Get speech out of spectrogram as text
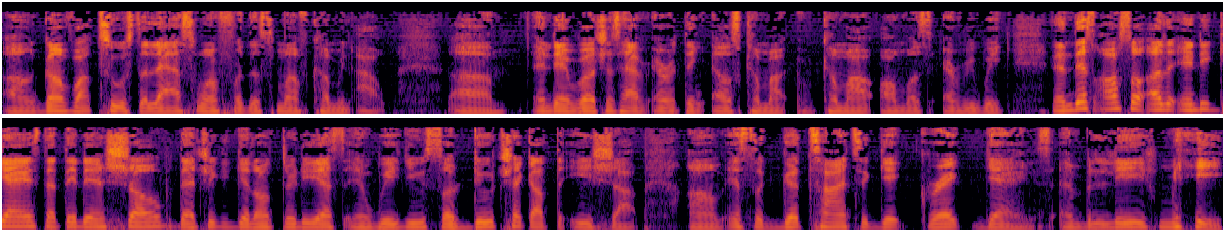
um, Gunvolt 2 is the last one for this month coming out. Um, and then we'll just have everything else come out come out almost every week. And there's also other indie games that they didn't show that you can get on 3DS and Wii U. So do check out the eShop. Um, it's a good time to get great games, and believe me,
